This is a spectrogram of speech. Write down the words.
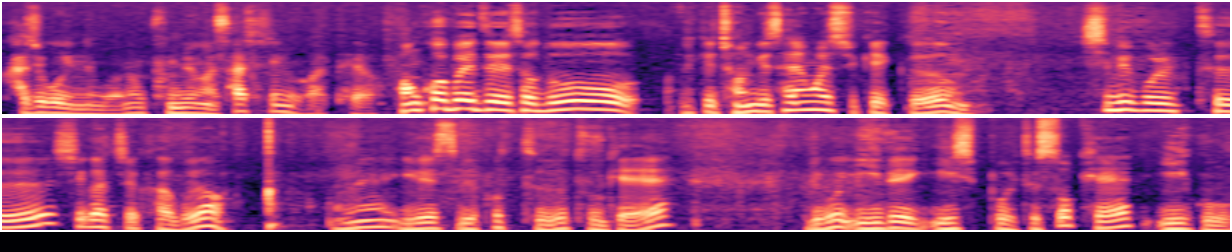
가지고 있는 거는 분명한 사실인 것 같아요. 벙커베드에서도 이렇게 전기 사용할 수 있게끔 12V C가즉 하고요. 그 다음에 USB 포트 2개, 그리고 220V 소켓 2구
